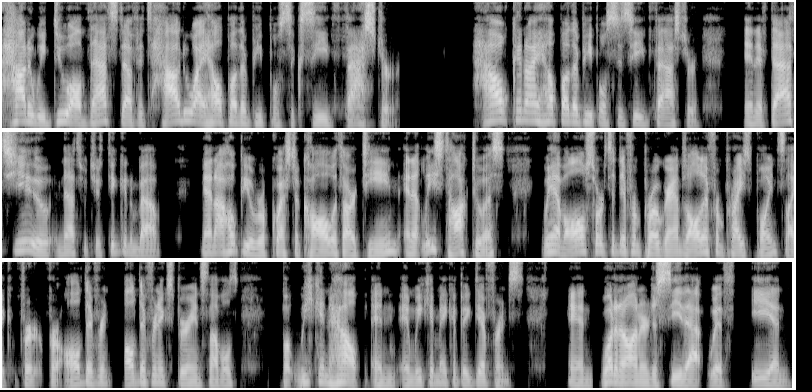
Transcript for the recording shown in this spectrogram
how do we do all that stuff. It's how do I help other people succeed faster. How can I help other people succeed faster? And if that's you and that's what you're thinking about, man, I hope you request a call with our team and at least talk to us. We have all sorts of different programs, all different price points, like for for all different all different experience levels, but we can help and and we can make a big difference. And what an honor to see that with Ian.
